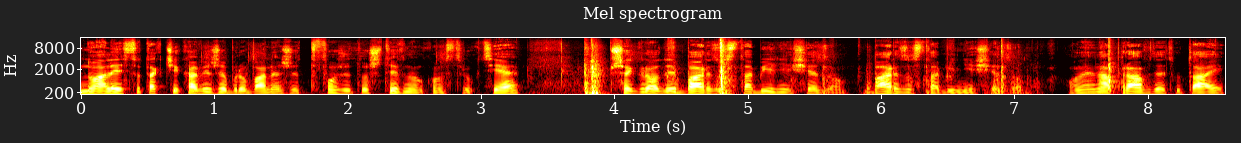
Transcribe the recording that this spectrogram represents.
no ale jest to tak ciekawie żebrowane, że tworzy to sztywną konstrukcję. Przegrody bardzo stabilnie siedzą, bardzo stabilnie siedzą. One naprawdę tutaj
